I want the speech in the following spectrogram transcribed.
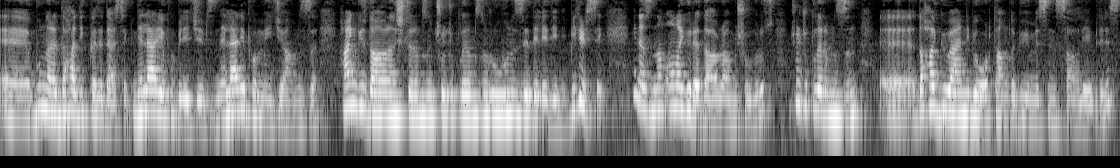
e, bunlara daha dikkat edersek neler yapabileceğimizi, neler yapamayacağımızı, hangi davranışlarımızın çocuklarımızın ruhunu zedelediğini bilirsek en azından ona göre davranmış oluruz. Çocuklarımızın e, daha güvenli bir ortamda büyümesini sağlayabiliriz.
